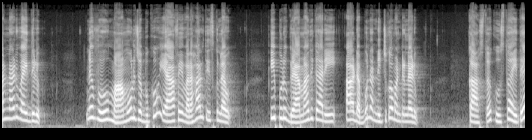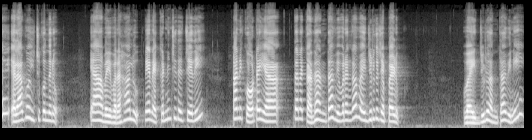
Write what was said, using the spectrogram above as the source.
అన్నాడు వైద్యుడు. నువ్వు మామూలు జబ్బుకు యాభై వరహాలు తీసుకున్నావు. ఇప్పుడు గ్రామాధికారి ఆ డబ్బు నన్ను ఇచ్చుకోమంటున్నాడు కాస్తో కూస్తో అయితే ఎలాగో ఇచ్చుకుందును. యాభై వరహాలు నేను ఎక్కడి నుంచి తెచ్చేది? అని కోటయ్య తన కథ అంతా వివరంగా వైద్యుడికి చెప్పాడు. వైద్యుడు అంతా విని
